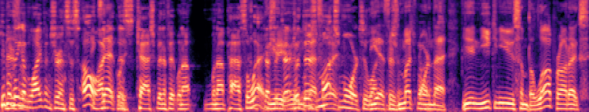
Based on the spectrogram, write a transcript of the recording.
People think a- of life insurance as, oh, I get this cash benefit when I when I pass away. Exactly- But there's much away. more to life Yes, there's much more than that. You, and you can use some of the law products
